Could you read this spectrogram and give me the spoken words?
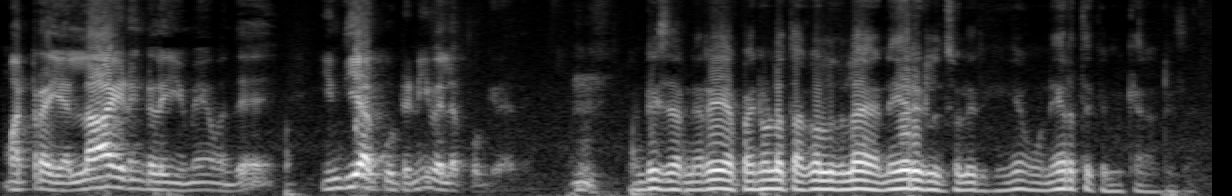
மற்ற எல்லா இடங்களையுமே வந்து இந்தியா கூட்டணி வெல்ல போகிறது. நன்றி சார். நிறைய பயனுள்ள தகவல்களை நேயர்கள் சொல்லியிருக்கீங்க. உங்கள் நேரத்துக்கு மிக்க நன்றி சார்.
